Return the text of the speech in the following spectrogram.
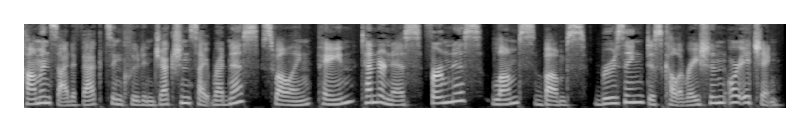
Common side effects include injection site redness, swelling, pain, tenderness, firmness, lumps, bumps, bruising, discoloration, or itching.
